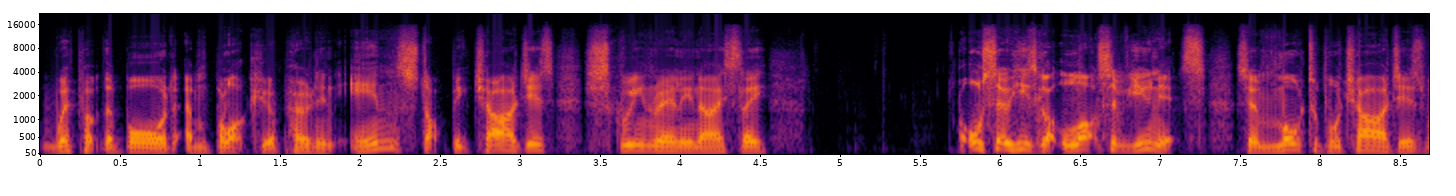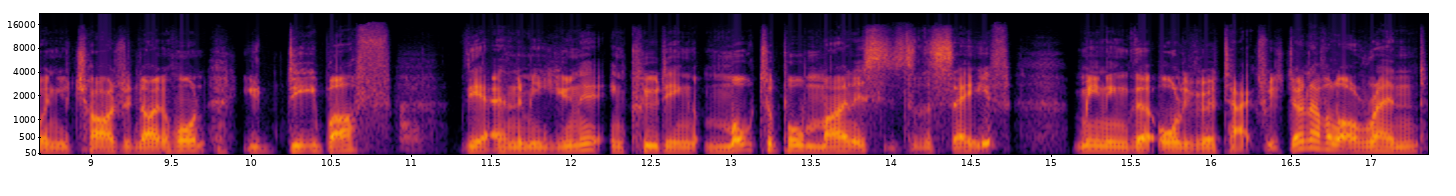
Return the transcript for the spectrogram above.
whip up the board and block your opponent in, stop big charges, screen really nicely. Also, he's got lots of units, so multiple charges. When you charge with Nighthaunt, you debuff the enemy unit, including multiple minuses to the save, meaning that all of your attacks, which don't have a lot of rend,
